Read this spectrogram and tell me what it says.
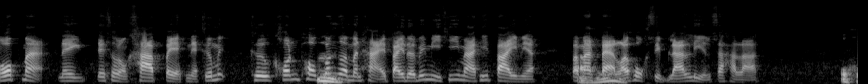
งบอะในในส่วนของ CAPEX เนี่ยคือไม่ คือค้นพบว่าอืมเงินมันหายไปโดยไม่มีที่มาที่ไปเนี่ย ประมาณอ่า860 ล้านเหรียญสหรัฐ โอ้โห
